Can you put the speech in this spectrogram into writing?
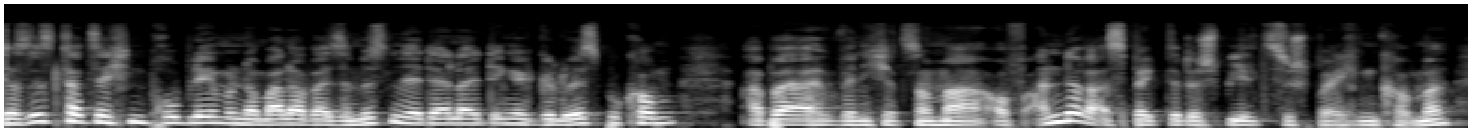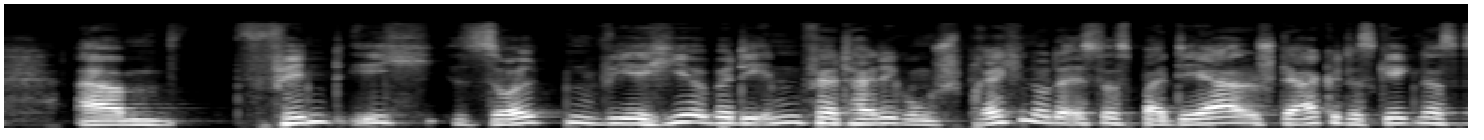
das ist tatsächlich ein Problem und normalerweise müssen wir derlei Dinge gelöst bekommen. Aber wenn ich jetzt nochmal auf andere Aspekte des Spiels zu sprechen komme, ähm, finde ich, sollten wir hier über die Innenverteidigung sprechen oder ist das bei der Stärke des Gegners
